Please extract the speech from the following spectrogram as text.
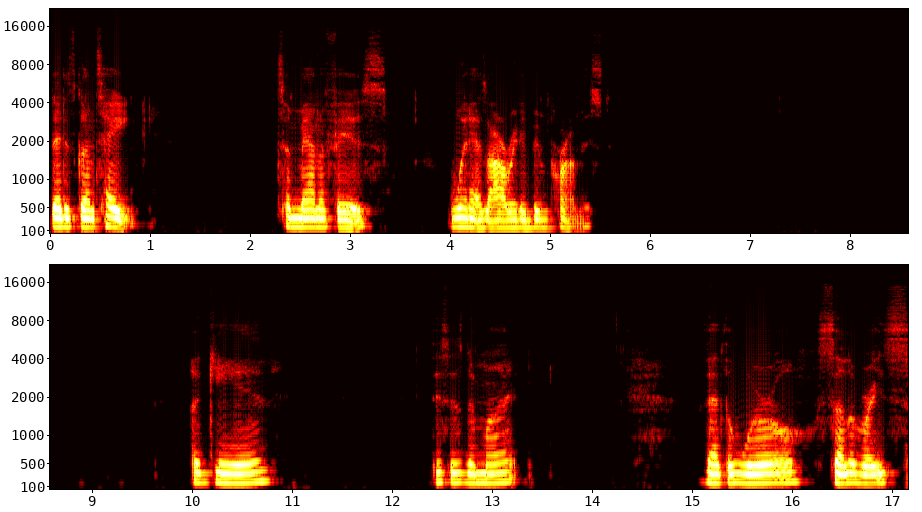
that it's going to take to manifest what has already been promised. Again, this is the month that the world celebrates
